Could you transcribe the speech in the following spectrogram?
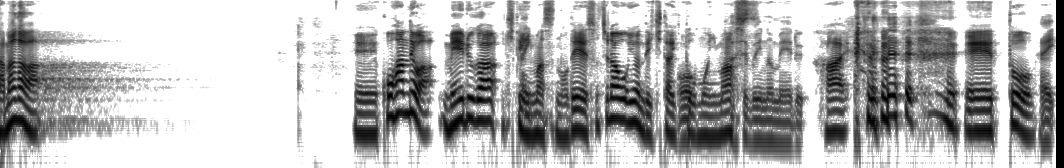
玉川。えー後半ではメールが来ていますので、そちらを読んでいきたいと思います。久しぶりのメール。はい。えーっと、はい。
